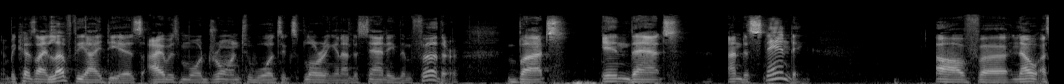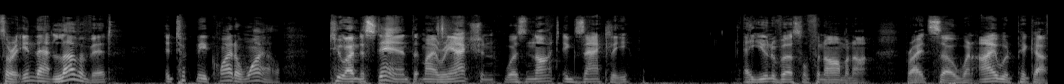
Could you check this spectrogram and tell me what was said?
And because I loved the ideas, I was more drawn towards exploring and understanding them further. But in that understanding of, uh, no, uh, sorry, in that love of it, it took me quite a while to understand that my reaction was not exactly a universal phenomenon, right? So when I would pick up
